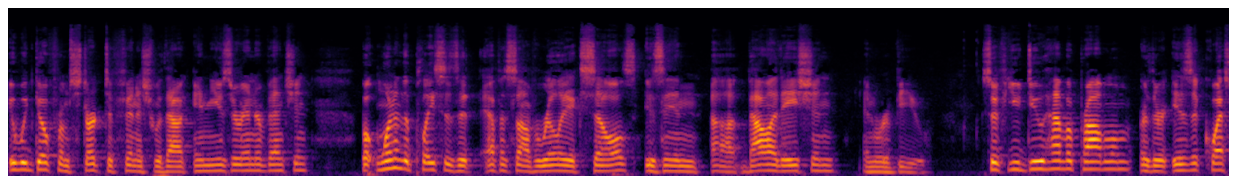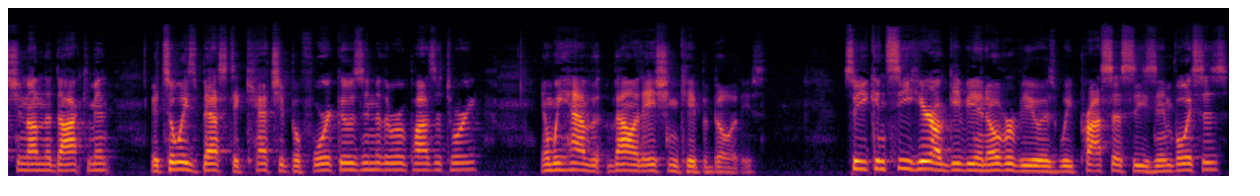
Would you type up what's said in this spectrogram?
it would go from start to finish without end user intervention. But one of the places that Ephesoft really excels is in uh, validation and review. So if you do have a problem or there is a question on the document, it's always best to catch it before it goes into the repository. And we have validation capabilities. So you can see here, I'll give you an overview as we process these invoices.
